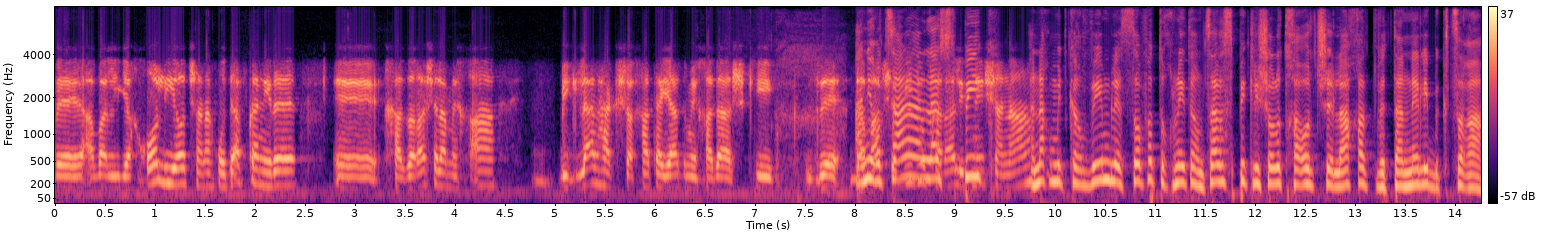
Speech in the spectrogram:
ו... אבל יכול להיות שאנחנו דווקא נראה אה, חזרה של המחאה בגלל הקשחת היד מחדש, כי זה דבר שבדיוק קרה לפני שנה. אנחנו מתקרבים לסוף התוכנית, אני רוצה להספיק לשאול אותך עוד שאלה אחת ותענה לי בקצרה.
